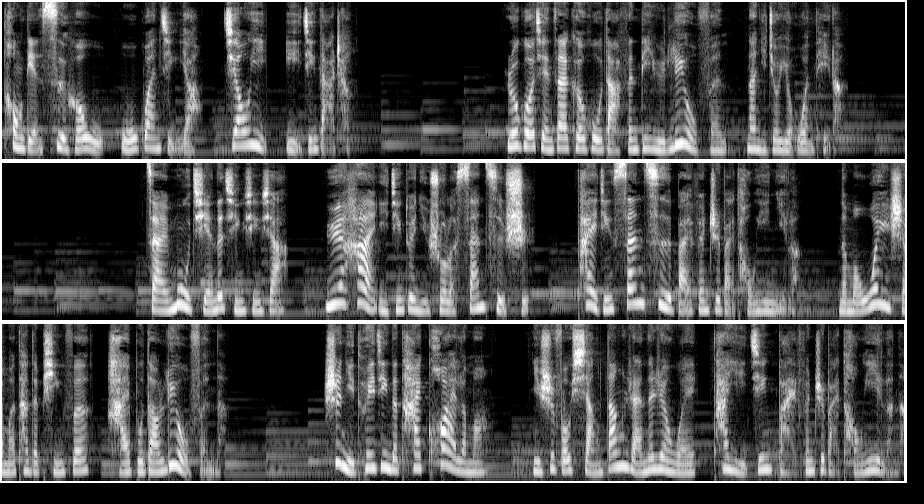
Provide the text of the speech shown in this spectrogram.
痛点四和五无关紧要，交易已经达成。如果潜在客户打分低于六分，那你就有问题了。在目前的情形下，约翰已经对你说了三次是。他已经三次百分之百同意你了，那么为什么他的评分还不到六分呢？是你推进的太快了吗？你是否想当然的认为他已经百分之百同意了呢？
